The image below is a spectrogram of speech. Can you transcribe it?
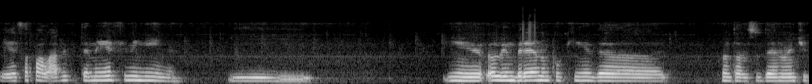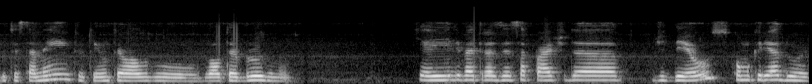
E essa palavra que também é feminina. E e eu lembrando um pouquinho da. Quando estava estudando o Antigo Testamento, tem um teólogo, Walter Brueggemann, que aí ele vai trazer essa parte da, de Deus como criador.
